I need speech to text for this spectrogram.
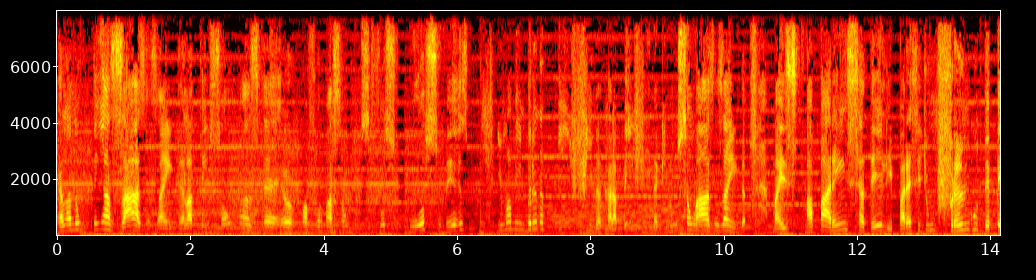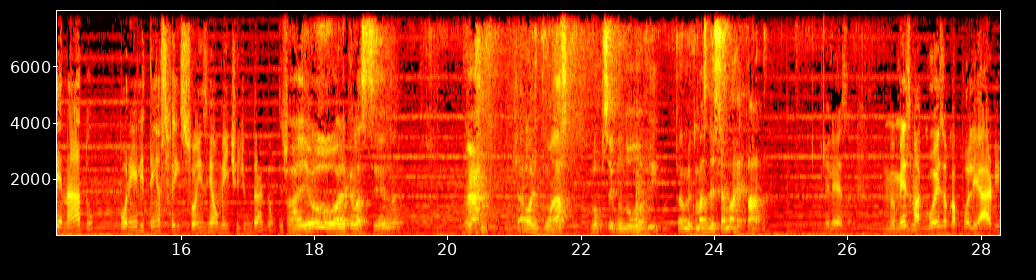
Ela não tem as asas ainda, ela tem só umas, é, uma formação como se fosse um osso mesmo e uma membrana bem fina, cara, bem fina, que não são asas ainda. Mas a aparência dele parece de um frango depenado porém ele tem as feições realmente de um dragão. Deixa eu Aí eu olho aquela cena, ah, já olho com asco, vou pro segundo ovo e também começa a descer a marretada. Beleza. Mesma coisa com a Poliarme.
